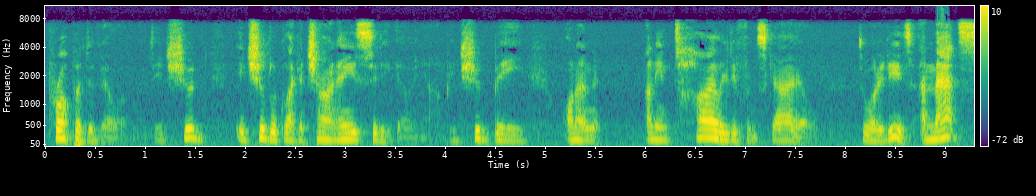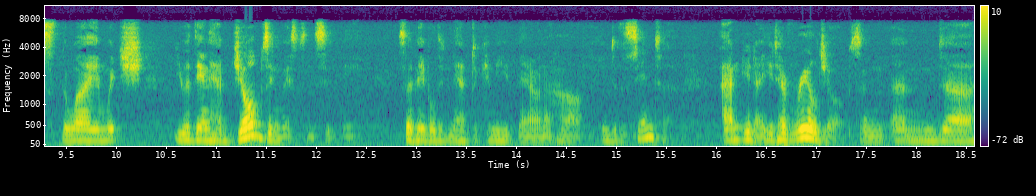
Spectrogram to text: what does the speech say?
proper development. It should it should look like a Chinese city going up. It should be on an an entirely different scale to what it is. And that's the way in which you would then have jobs in Western Sydney, so people didn't have to commute an hour and a half into the centre. And you know you'd have real jobs, and and uh,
